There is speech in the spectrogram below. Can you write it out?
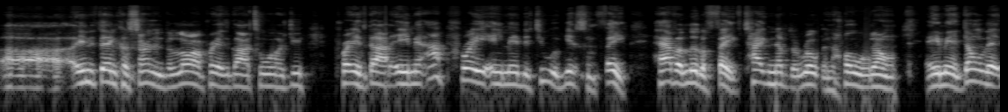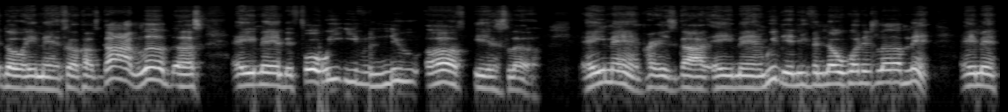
uh, anything concerning the Lord, praise God towards you. Praise God, amen. I pray, amen, that you will get some faith. Have a little faith. Tighten up the rope and hold on, amen. Don't let go, amen. So, because God loved us, amen, before we even knew of His love, amen. Praise God, amen. We didn't even know what His love meant, amen.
